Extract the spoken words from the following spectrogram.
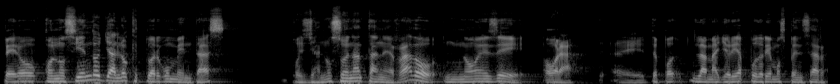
Pero conociendo ya lo que tú argumentas, pues ya no suena tan errado. No es de, ahora, eh, la mayoría podríamos pensar,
